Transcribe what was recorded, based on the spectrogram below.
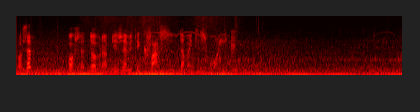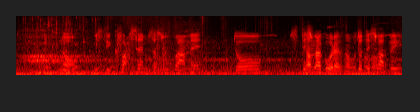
Poszedł? Poszedł, dobra, bierzemy ten kwas, dawaj ten słoik. No, i z tym kwasem zasuwamy do... Z Tam na górę znowu. Do tej powrotem. słabej...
